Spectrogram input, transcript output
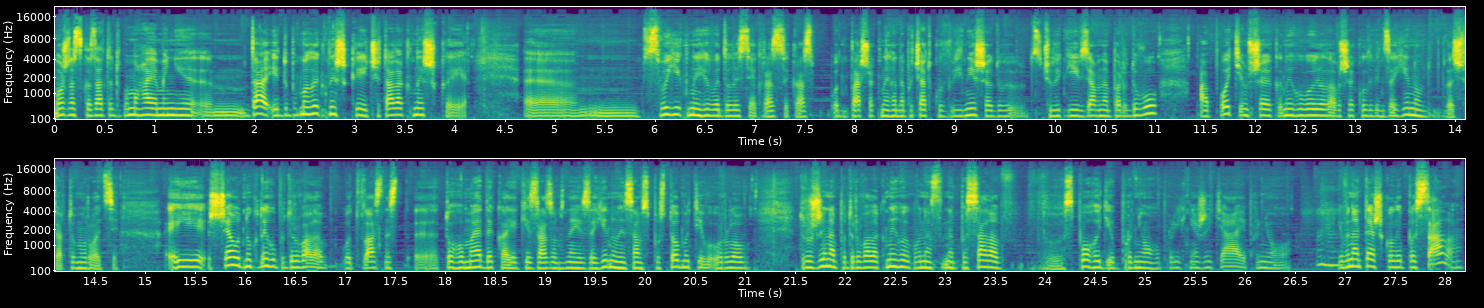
можна сказати, допомагає мені. ем, Да, і допомогли книжки, читала книжки. Ем, Свої книги видалися якраз якраз перша книга на початку війни, ще чоловік її взяв на передову, а потім ще книгу видала вже коли він загинув у 24-му році. І ще одну книгу подарувала от, власне, е, того медика, який разом з нею загинув, він сам з пустомитів Орлов. Дружина подарувала книгу, яку вона написала в, спогадів про нього, про їхнє життя і про нього. І вона теж, коли писала,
